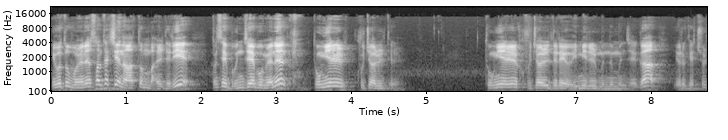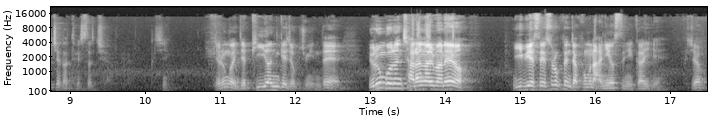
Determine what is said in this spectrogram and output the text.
이것도 보면은 선택지에 나왔던 말들이 선생님 문제 보면은 동일 구절들, 동일 구절들의 의미를 묻는 문제가 이렇게 출제가 됐었죠. 그치? 이런 거 이제 비연계적 중인데 이런 거는 자랑할 만해요. EBS에 수록된 작품은 아니었으니까 이게 그죠?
